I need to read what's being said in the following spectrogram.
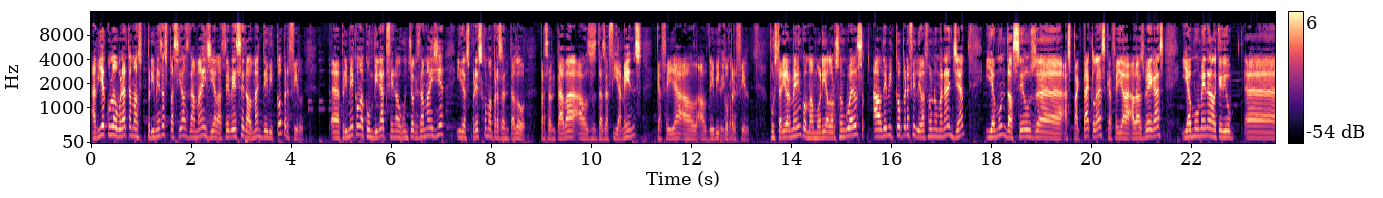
Havia col·laborat amb els primers especials de màgia a la CBS del mag David Copperfield, eh, primer com a convidat fent alguns jocs de màgia i després com a presentador. Presentava els desafiaments que feia el, el David David Copperfield. Posteriorment, quan va morir l'Orson Welles, el David Copperfield li va fer un homenatge i en un dels seus eh, espectacles que feia a Las Vegas hi ha un moment en el que diu eh,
